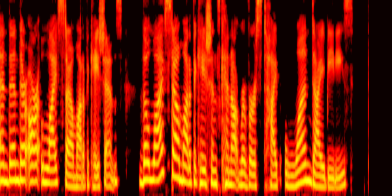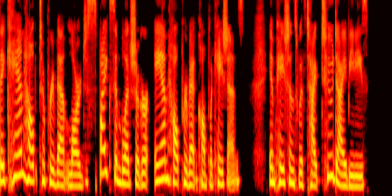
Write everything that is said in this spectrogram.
And then there are lifestyle modifications. Though lifestyle modifications cannot reverse type 1 diabetes, they can help to prevent large spikes in blood sugar and help prevent complications. In patients with type 2 diabetes,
